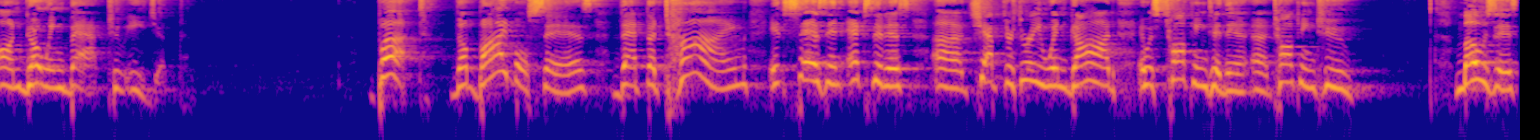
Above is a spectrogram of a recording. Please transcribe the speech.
on going back to Egypt. But the Bible says that the time, it says in Exodus uh, chapter 3, when God it was talking to them, uh, talking to Moses,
